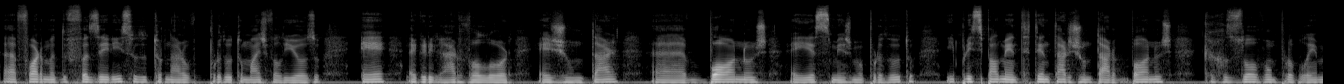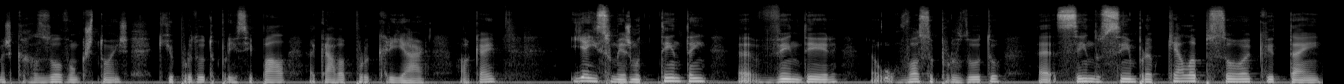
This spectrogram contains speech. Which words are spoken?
a forma de fazer isso, de tornar o produto mais valioso, é agregar valor, é juntar uh, bónus a esse mesmo produto e principalmente tentar juntar bónus que resolvam problemas, que resolvam questões que o produto principal acaba por criar, ok? E é isso mesmo, tentem uh, vender o vosso produto sendo sempre aquela pessoa que tem,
